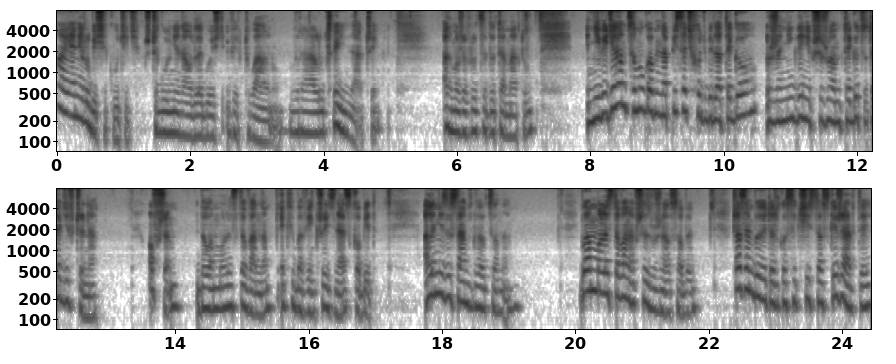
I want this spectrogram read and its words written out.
No a ja nie lubię się kłócić, szczególnie na odległość wirtualną. W realu to inaczej. Ale może wrócę do tematu. Nie wiedziałam, co mogłabym napisać, choćby dlatego, że nigdy nie przeżyłam tego, co ta dziewczyna. Owszem, byłam molestowana, jak chyba większość z nas, kobiet, ale nie zostałam zgwałcona. Byłam molestowana przez różne osoby. Czasem były to tylko seksistowskie żarty,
